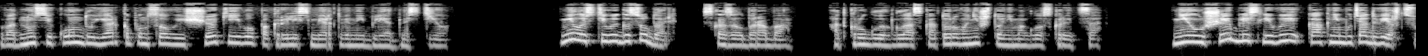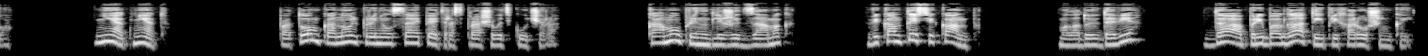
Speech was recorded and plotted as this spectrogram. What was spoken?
В одну секунду ярко-пунцовые щеки его покрылись мертвенной бледностью. «Милостивый государь», — сказал Бараба, от круглых глаз которого ничто не могло скрыться. «Не ушиблись ли вы как-нибудь о дверцу?» «Нет, нет». Потом Каноль принялся опять расспрашивать кучера. «Кому принадлежит замок?» «Викантессе Канп». «Молодой вдове?» «Да, прибогатой и прихорошенькой».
